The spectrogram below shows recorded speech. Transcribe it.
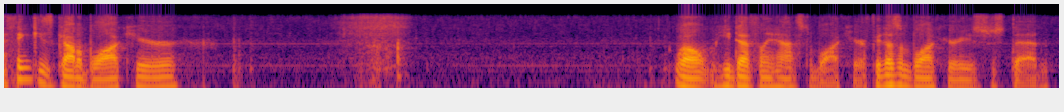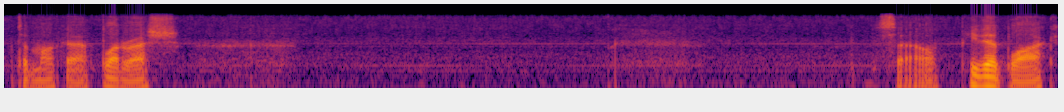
I think he's got a block here. Well, he definitely has to block here. If he doesn't block here, he's just dead to Maaka Blood Rush. So, he did block.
